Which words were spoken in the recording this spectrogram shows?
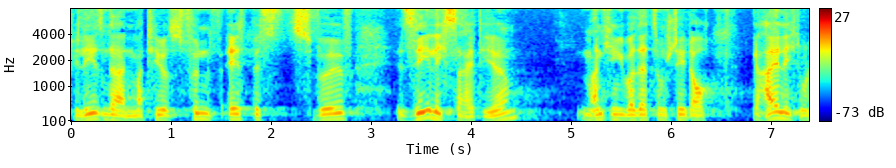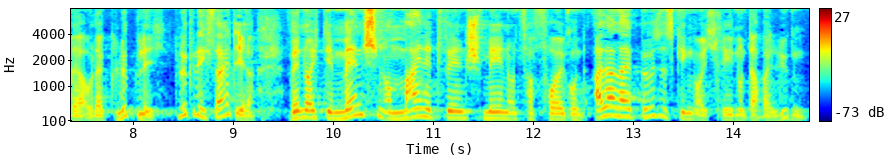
Wir lesen da in Matthäus 5, 11 bis 12, selig seid ihr. In manchen Übersetzungen steht auch geheiligt oder, oder glücklich. Glücklich seid ihr, wenn euch die Menschen um meinetwillen schmähen und verfolgen und allerlei Böses gegen euch reden und dabei lügen.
